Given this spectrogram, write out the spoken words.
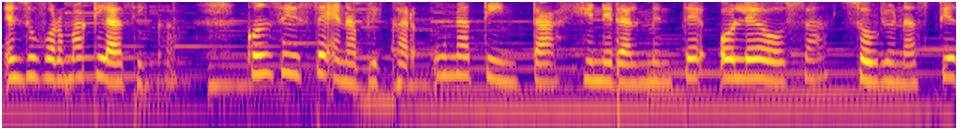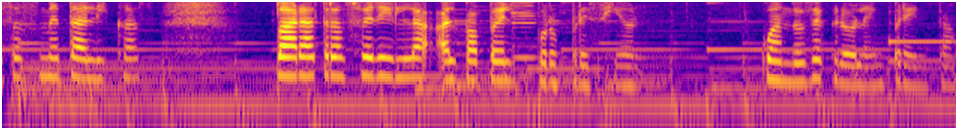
En su forma clásica, consiste en aplicar una tinta generalmente oleosa sobre unas piezas metálicas para transferirla al papel por presión. ¿Cuándo se creó la imprenta?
